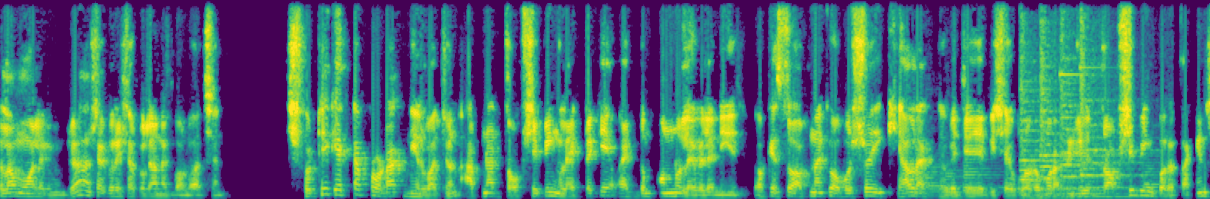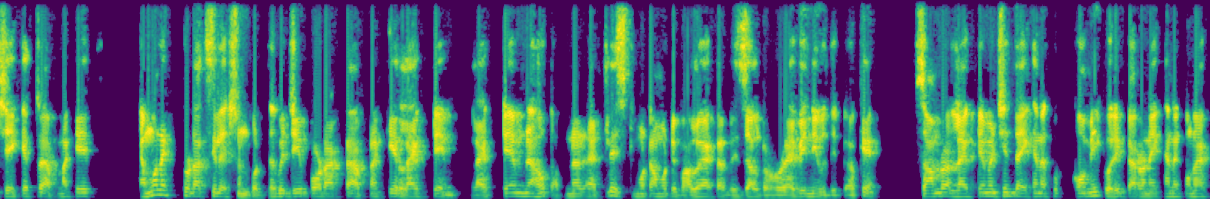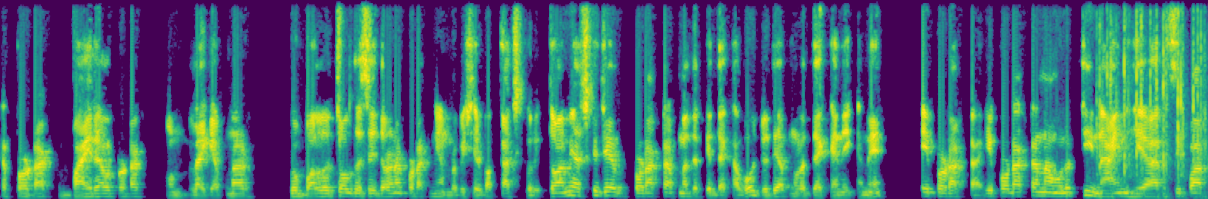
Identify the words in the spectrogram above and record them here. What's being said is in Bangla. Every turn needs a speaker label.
Speaker 1: সালামু আলাইকুম। আশা করি সকলে অনেক ভালো আছেন সঠিক একটা প্রোডাক্ট নির্বাচন আপনার ড্রপশিপিং লাইফটাকে একদম অন্য লেভেলে নিয়ে যাবে ওকে সো আপনাকে অবশ্যই খেয়াল রাখতে হবে যে বিষয়গুলোর উপর আপনি যদি ড্রপশিপিং করে থাকেন, সেই ক্ষেত্রে আপনাকে এমন এক প্রোডাক্ট সিলেকশন করতে হবে যে প্রোডাক্টটা আপনাকে লাইফ টাইম লাইফ টাইম না হোক, আপনার অ্যাটলিস্ট মোটামুটি ভালো একটা রেজাল্ট রেভিনিউ দিবে ওকে সো আমরা লাইফ টাইমের চিন্তা এখানে খুব কমই করি, কারণ এখানে কোনো একটা প্রোডাক্ট ভাইরাল প্রোডাক্ট লাইক আপনার খুব ভালো চলতেছে এই ধরনের প্রোডাক্ট নিয়ে আমরা বেশিরভাগ কাজ করি। তো আমি আজকে যে প্রোডাক্টটা আপনাদেরকে দেখাবো, যদি আপনারা দেখেন এখানে, এই প্রোডাক্টটা এই প্রোডাক্টটার নাম হলো T nine hair clipper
